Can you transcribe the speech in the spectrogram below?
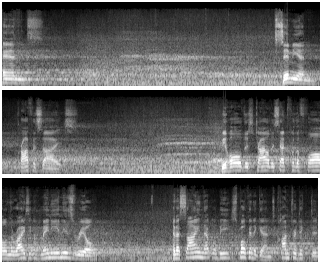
and Simeon prophesies Behold, this child is set for the fall and the rising of many in Israel, and a sign that will be spoken against, contradicted.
